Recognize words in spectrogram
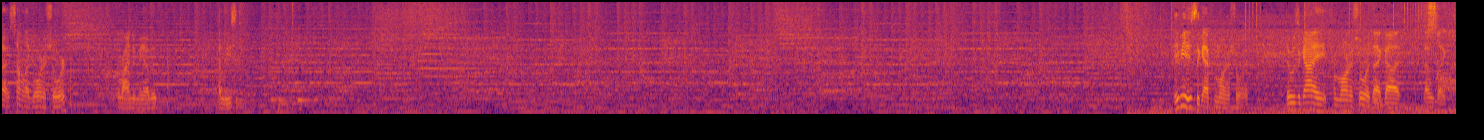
It sounded like Lorna Shore. Reminded me of it. At least. Maybe it is the guy from Lorna Shore. There was a guy from Lorna Shore that got that was like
